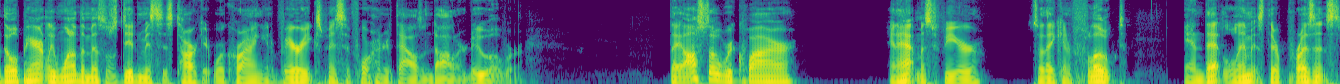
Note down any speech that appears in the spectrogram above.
Though apparently one of the missiles did miss its target, requiring a very expensive $400,000 do over. They also require an atmosphere so they can float, and that limits their presence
